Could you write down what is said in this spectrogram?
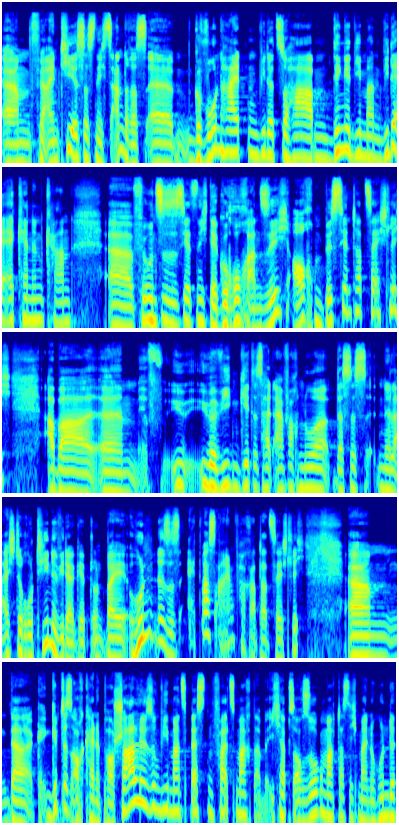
Ähm, für ein Tier ist das nichts anderes. Äh, Gewohnheiten wieder zu haben, Dinge, die man wiedererkennen kann. Äh, für uns ist es jetzt nicht der Geruch an sich, auch ein bisschen tatsächlich, aber ähm, überwiegend geht es halt einfach nur, dass es eine leichte Routine wieder gibt. Und bei Hunden ist es etwas einfacher tatsächlich. Ähm, da gibt es auch keine Pauschallösung, wie man es bestenfalls macht, aber ich habe es auch so gemacht, dass ich meine Hunde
